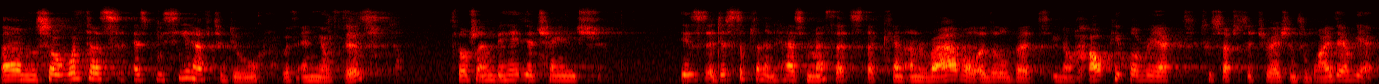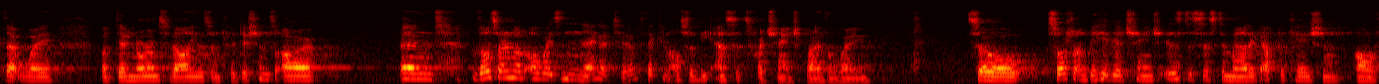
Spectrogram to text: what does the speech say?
Um, so what does SBC have to do with any of this? Social and behavior change is a discipline and has methods that can unravel a little bit, you know, how people react to such situations, why they react that way, what their norms, values, and traditions are. And those are not always negative. They can also be assets for change, by the way. So social and behavior change is the systematic application of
